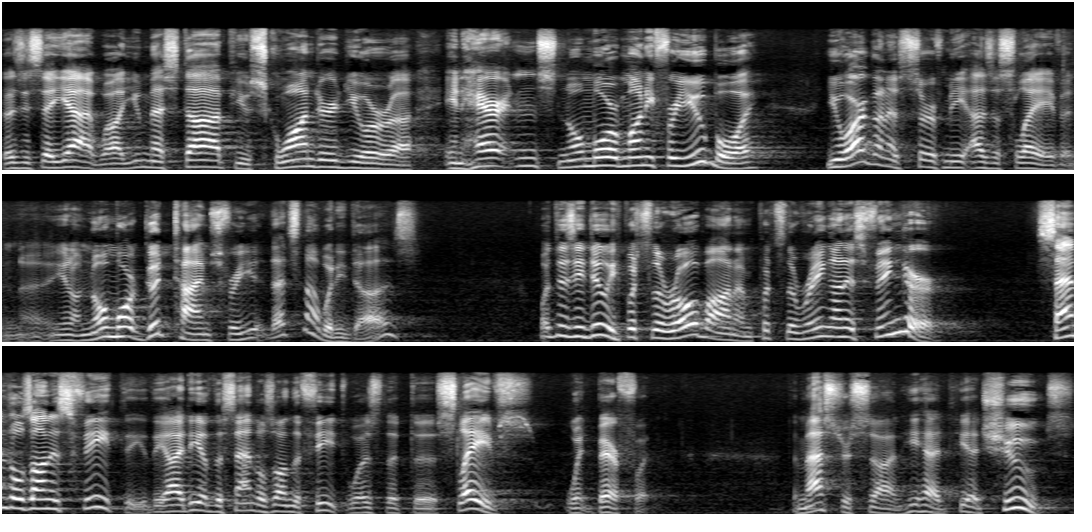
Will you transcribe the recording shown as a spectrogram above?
Does he say, yeah, well, you messed up, you squandered your uh, inheritance, no more money for you, boy you are going to serve me as a slave and uh, you know, no more good times for you. That's not what he does. What does he do? He puts the robe on him, puts the ring on his finger, sandals on his feet. The, the idea of the sandals on the feet was that the slaves went barefoot. The master's son, he had, he had shoes.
